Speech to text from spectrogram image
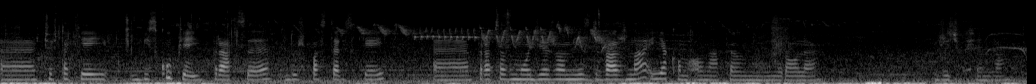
E, czy w takiej biskupiej pracy duszpasterskiej e, praca z młodzieżą jest ważna i jaką ona pełni rolę w życiu księdza?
